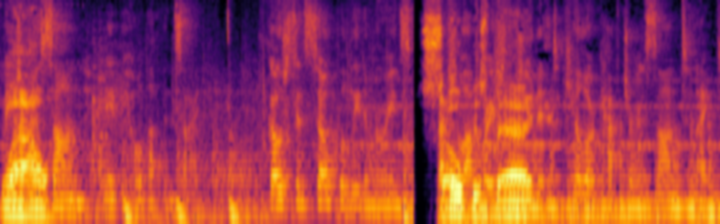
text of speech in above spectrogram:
Major Wow. Hassan may up inside. Ghost and Soap will lead a Marine Soap special is operations back. unit to kill or capture Hassan tonight.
